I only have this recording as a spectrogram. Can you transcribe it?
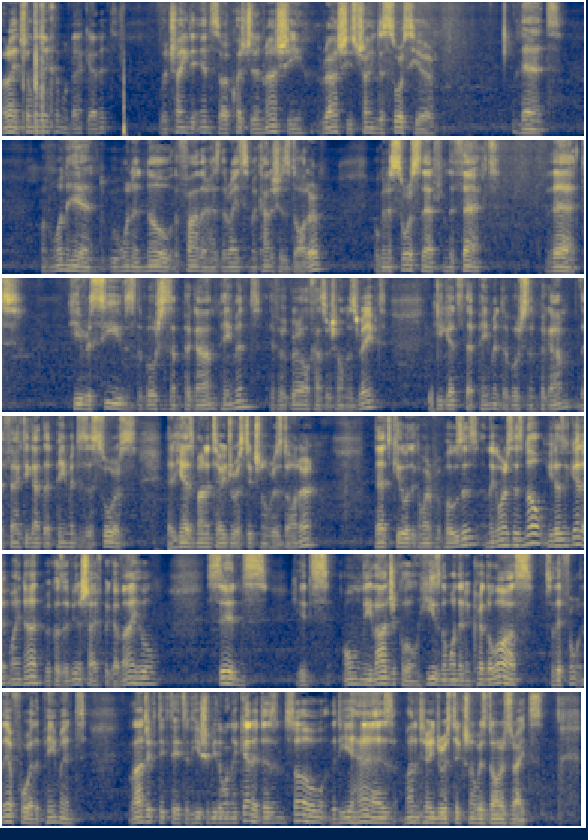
All right, Shalom Aleichem, we're back at it. We're trying to answer our question in Rashi. Rashi is trying to source here that, on one hand, we want to know the father has the rights to Makadish's daughter. We're going to source that from the fact that he receives the Boshes and Pagam payment. If a girl, Chas Shalom, is raped, he gets that payment of Boshes and Pagam. The fact he got that payment is a source that he has monetary jurisdiction over his daughter. That's kilo what the Gemara proposes, and the Gemara says no, he doesn't get it. Why not? Because Avina Shaykh Begavaihu, since it's only logical, he's the one that incurred the loss. So therefore, the payment logic dictates that he should be the one that get it. Doesn't so that he has monetary jurisdiction over his daughter's rights.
